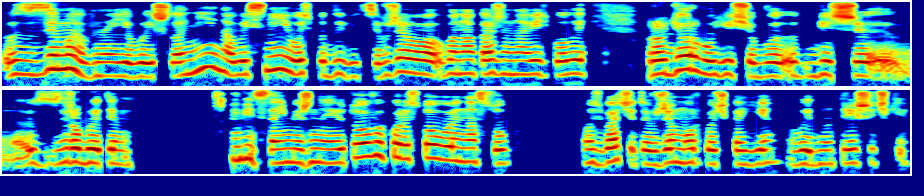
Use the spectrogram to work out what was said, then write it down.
З зими в неї вийшла. Ні, навесні, ось подивіться, вже вона каже, навіть коли продьоргує, щоб е, більше е, зробити відстань між нею, то використовує на суп. Ось бачите, вже морквочка є, видно трішечки.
